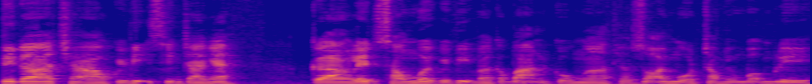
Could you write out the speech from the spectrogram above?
Xin à, chào quý vị, xin chào anh em. Cửa hàng lên sóng mời quý vị và các bạn cùng à, theo dõi một trong những mẫu ly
